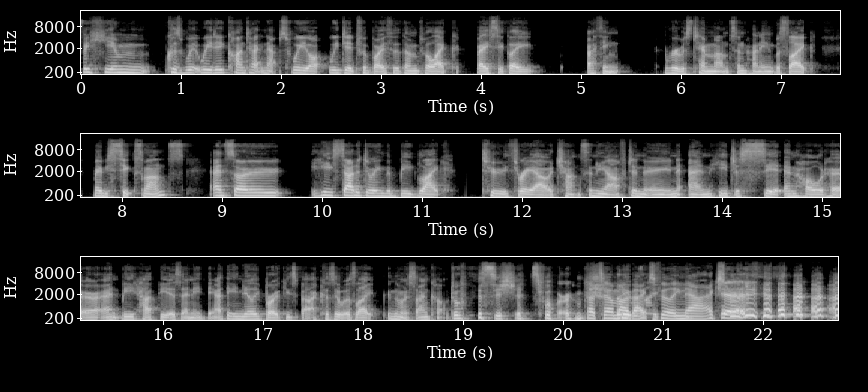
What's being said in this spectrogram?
for him, because we, we did contact naps, we uh, we did for both of them for like basically, I think Rue was ten months and Honey was like maybe six months, and so he started doing the big like two, three hour chunks in the afternoon and he'd just sit and hold her and be happy as anything. I think he nearly broke his back because it was like in the most uncomfortable positions for him. That's how my back's like, feeling now, actually. Yeah.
